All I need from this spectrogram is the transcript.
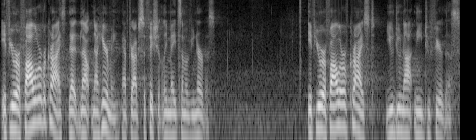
If you're a follower of Christ, that, now, now hear me after I've sufficiently made some of you nervous. If you're a follower of Christ, you do not need to fear this.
